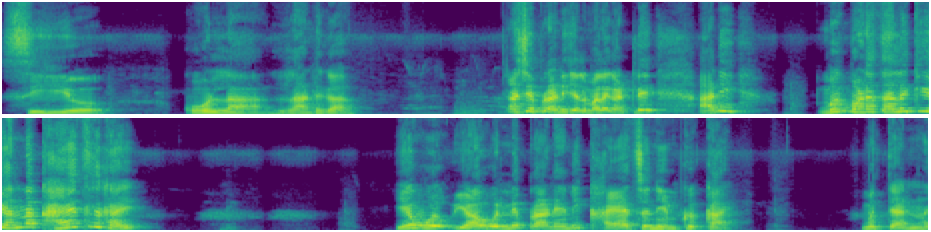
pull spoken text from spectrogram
सिंह कोल्हा लांडगा असे प्राणी जन्माला गाठले. आणि मग म्हणत आलं की यांना खायचं काय? या व या वन्य प्राण्यांनी खायचं नेमकं काय? मग त्यांना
